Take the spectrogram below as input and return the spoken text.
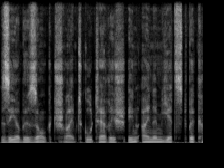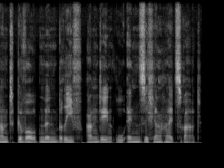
sehr besorgt, schreibt Guterres in einem jetzt bekannt gewordenen Brief an den UN-Sicherheitsrat.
